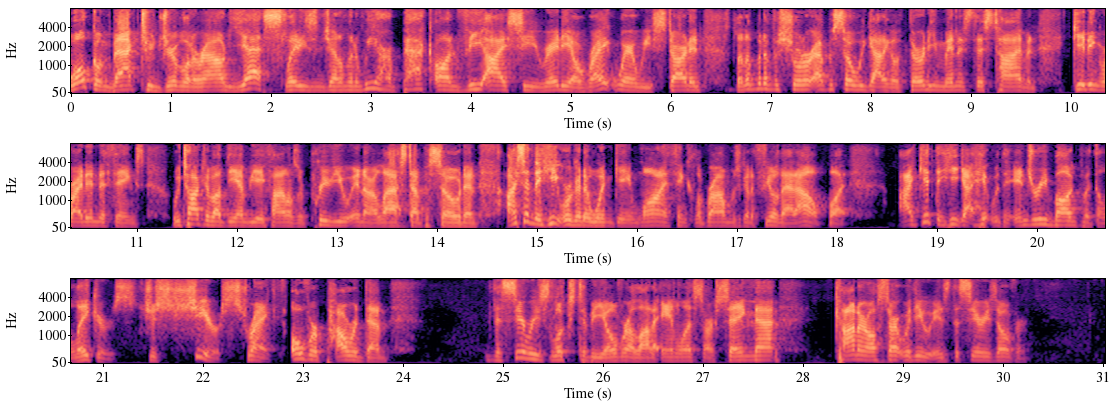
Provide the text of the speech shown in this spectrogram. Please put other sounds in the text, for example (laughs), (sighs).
Welcome back to Dribbling Around. Yes, ladies and gentlemen, we are back on VIC Radio, right where we started. A little bit of a shorter episode. We got to go 30 minutes this time and getting right into things. We talked about the NBA Finals, a preview in our last episode, and I said the Heat were going to win game one. I think LeBron was going to feel that out, but I get that he got hit with the injury bug, but the Lakers, just sheer strength, overpowered them. The series looks to be over. A lot of analysts are saying that. Connor, I'll start with you. Is the series over?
